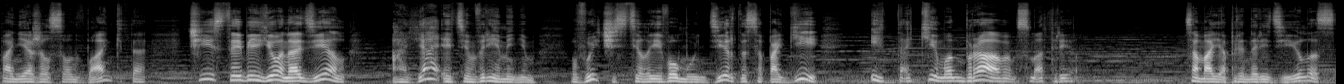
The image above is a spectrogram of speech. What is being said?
Понежился он в банке-то, чистое белье надел, а я этим временем вычистила его мундир до сапоги, и таким он бравым смотрел. Сама я принарядилась,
